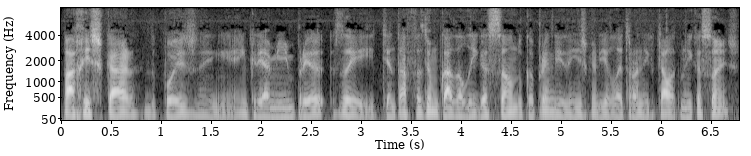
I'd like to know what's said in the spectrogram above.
para arriscar depois em, em, criar a minha empresa e tentar fazer um bocado a ligação do que aprendi de Engenharia Eletrónica e Telecomunicações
